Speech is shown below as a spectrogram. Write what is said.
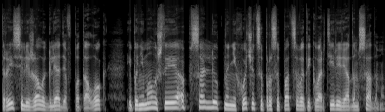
Трейси лежала, глядя в потолок, и понимала, что ей абсолютно не хочется просыпаться в этой квартире рядом с Адамом.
